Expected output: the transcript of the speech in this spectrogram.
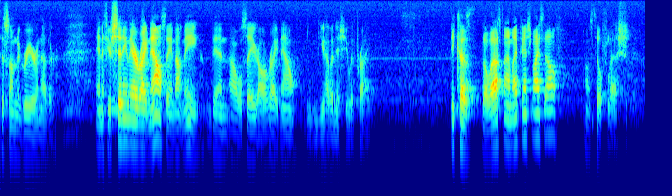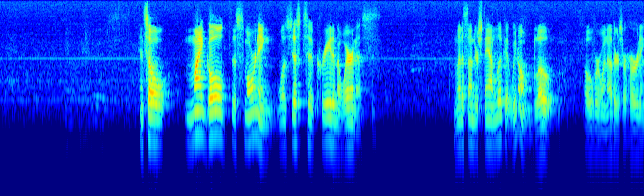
to some degree or another. And if you're sitting there right now saying, not me, then I will say, all oh, right now, you have an issue with pride. Because the last time I pinched myself, I'm still flesh. And so my goal this morning was just to create an awareness. And let us understand, look at we don't gloat over when others are hurting.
